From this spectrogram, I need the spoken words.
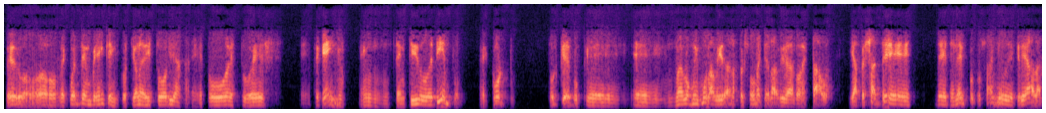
Pero recuerden bien que en cuestiones de historia eh, todo esto es pequeño en sentido de tiempo, es corto. ¿Por qué? Porque no es lo mismo la vida de las personas que la vida de los estados. Y a pesar de de tener pocos años de crear la,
